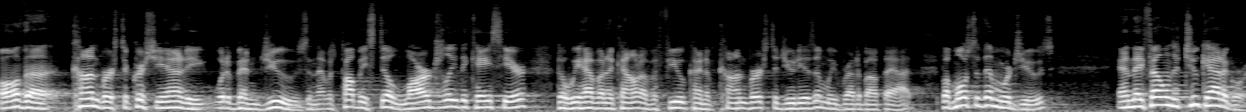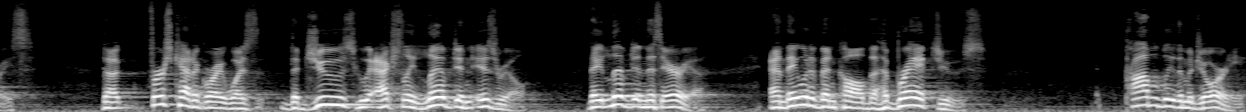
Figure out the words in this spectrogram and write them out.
all the converts to Christianity would have been Jews, and that was probably still largely the case here, though we have an account of a few kind of converts to Judaism. We've read about that. But most of them were Jews, and they fell into two categories. The first category was the Jews who actually lived in Israel. They lived in this area, and they would have been called the Hebraic Jews, probably the majority.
